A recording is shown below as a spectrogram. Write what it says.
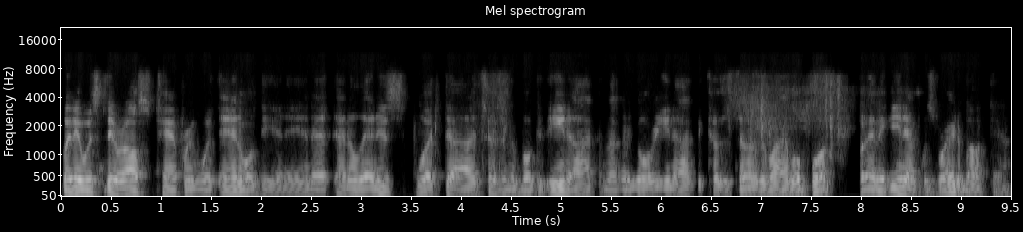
but it was they were also tampering with animal DNA. And that I know that is what uh, it says in the book of Enoch. I'm not going to go over Enoch because it's not a reliable book, but I think Enoch was right about that.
